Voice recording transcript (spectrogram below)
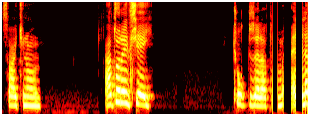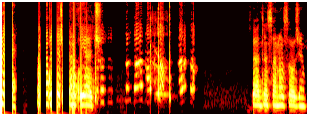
Sakin olun. At oraya bir şey. Çok güzel attım. Elleme. Bana koy aç. Bana koy aç. Zaten sana salacağım.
